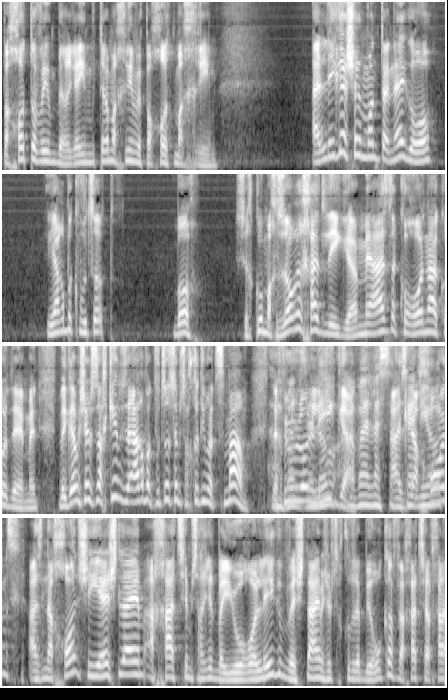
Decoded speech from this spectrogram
פחות טובים, ברגעים יותר מכריעים ופחות מכריעים. הליגה של מונטנגרו היא ארבע קבוצות. בוא, שיחקו מחזור אחד ליגה מאז הקורונה הקודמת, וגם כשהם משחקים זה ארבע קבוצות שהם משחקות עם עצמם. זה אבל אפילו לא זה לא- ליגה. אבל אז השחקניות- נכון, אז נכון שיש להם אחת שמשחקת ביורו ליג, ושניים שמשחקות ביורוקאפ, ואחת שהלכה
